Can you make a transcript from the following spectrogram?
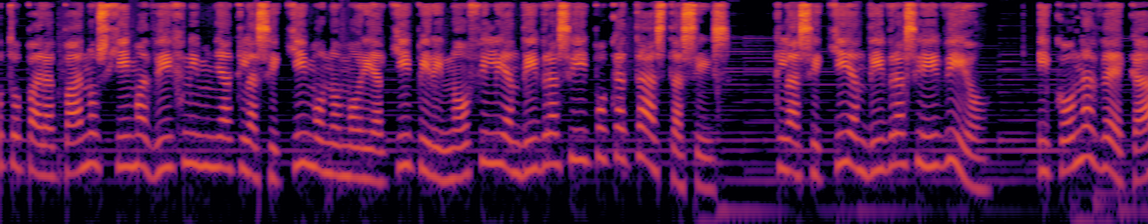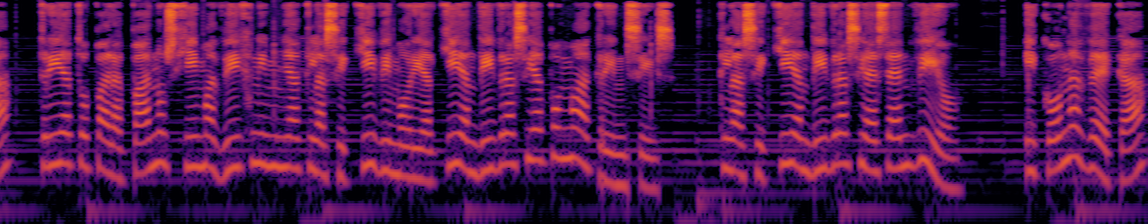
2 το παραπάνω σχήμα δείχνει μια κλασική μονομοριακή πυρηνόφιλη αντίδραση υποκατάστασης. Κλασική αντίδραση E2. Εικόνα 10. 3 το παραπάνω σχήμα δείχνει μια κλασική δημοριακή αντίδραση απομάκρυνσης. Κλασική αντίδραση SN2. Εικόνα 10,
